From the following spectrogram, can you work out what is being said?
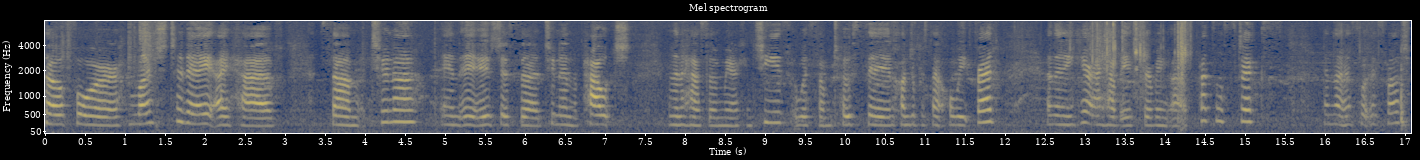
so for lunch today I have some tuna and it is just a tuna in the pouch and then I have some American cheese with some toasted 100% whole wheat bread and then in here I have a serving of pretzel sticks and that is what is Welsh.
